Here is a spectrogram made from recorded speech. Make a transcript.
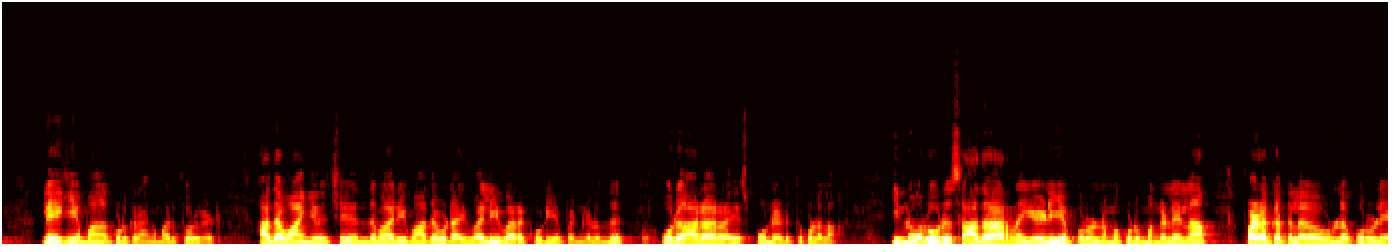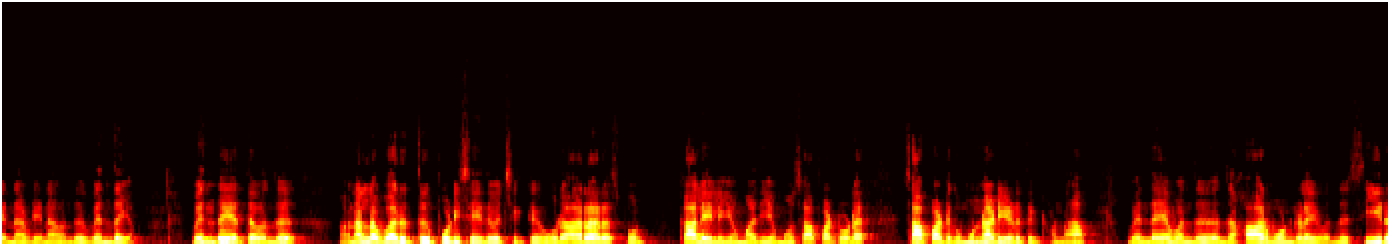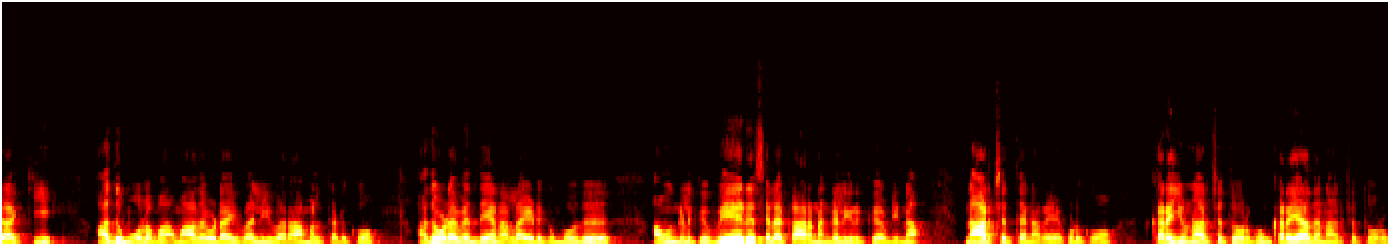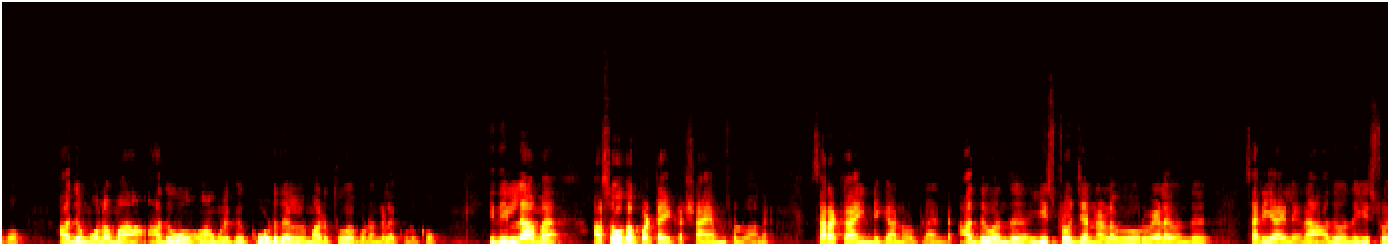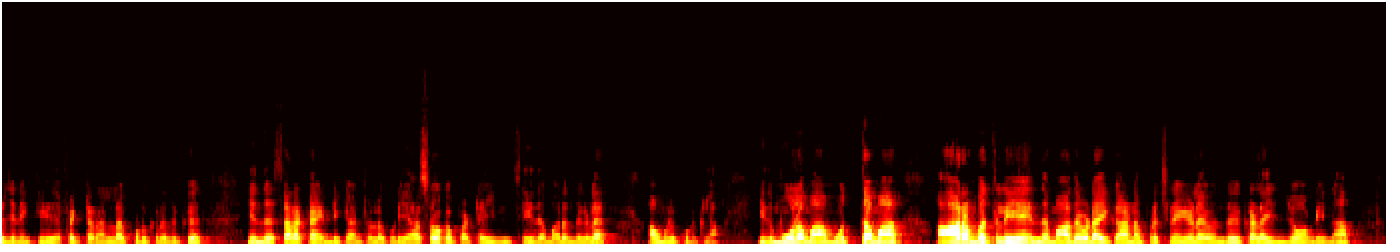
லேகியமாக கொடுக்குறாங்க மருத்துவர்கள். அதை வாங்கி வச்சு இந்த மாதிரி மாதவிடாய் வலி வரக்கூடிய பெண்கள் வந்து ஒரு அரை அரை ஸ்பூன் எடுத்துக்கொள்ளலாம். இன்னொரு ஒரு சாதாரண எளிய பொருள் நம்ம குடும்பங்கள் எல்லாம் பழக்கத்தில் உள்ள பொருள் என்ன அப்படின்னா வந்து வெந்தயம். வெந்தயத்தை வந்து நல்லா வறுத்து பொடி செய்து வச்சுக்கிட்டு ஒரு அரை அரை ஸ்பூன் காலையிலையும் மதியமும் சாப்பாட்டோட சாப்பாட்டுக்கு முன்னாடி எடுத்துக்கிட்டோன்னா வெந்தயம் வந்து இந்த ஹார்மோன்களை வந்து சீராக்கி அது மூலமாக மாதவிடாய் வலி வராமல் தடுக்கும். அதோட வெந்தயம் நல்லா எடுக்கும்போது அவங்களுக்கு வேறு சில காரணங்கள் இருக்குது அப்படின்னா நார்ச்சத்தை நிறைய கொடுக்கும். கரையும் நார்ச்சத்தும் இருக்கும் கரையாத நார்ச்சத்தும் இருக்கும். அது மூலமாக அதுவும் அவங்களுக்கு கூடுதல் மருத்துவ குணங்களை கொடுக்கும். இது இல்லாமல் அசோகப்பட்டை கஷாயம்னு சொல்லுவாங்க. சரக்கா இண்டிகான்னு ஒரு பிளான்ட் அது வந்து ஈஸ்ட்ரோஜன் அளவு ஒரு வேளை வந்து சரியாக இல்லைன்னா அது வந்து ஈஸ்ட்ரோஜனுக்கு எஃபெக்டை நல்லா கொடுக்கறதுக்கு இந்த சரக்கா இண்டிகான்னு சொல்லக்கூடிய அசோகப்பட்டை செய்த மருந்துகளை அவங்களுக்கு கொடுக்கலாம். இது மூலமாக மொத்தமாக ஆரம்பத்திலேயே இந்த மாதவிடாய்க்கான பிரச்சனைகளை வந்து களைஞ்சோம் அப்படின்னா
